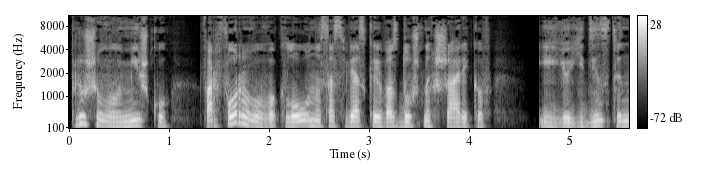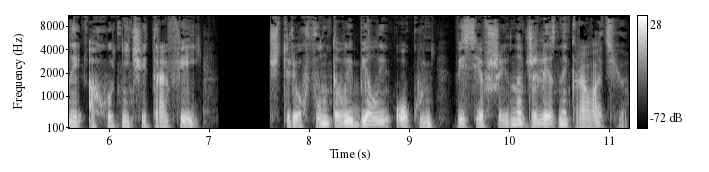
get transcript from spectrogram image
Плюшевого мишку, фарфорового клоуна со связкой воздушных шариков и ее единственный охотничий трофей — четырехфунтовый белый окунь, висевший над железной кроватью.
